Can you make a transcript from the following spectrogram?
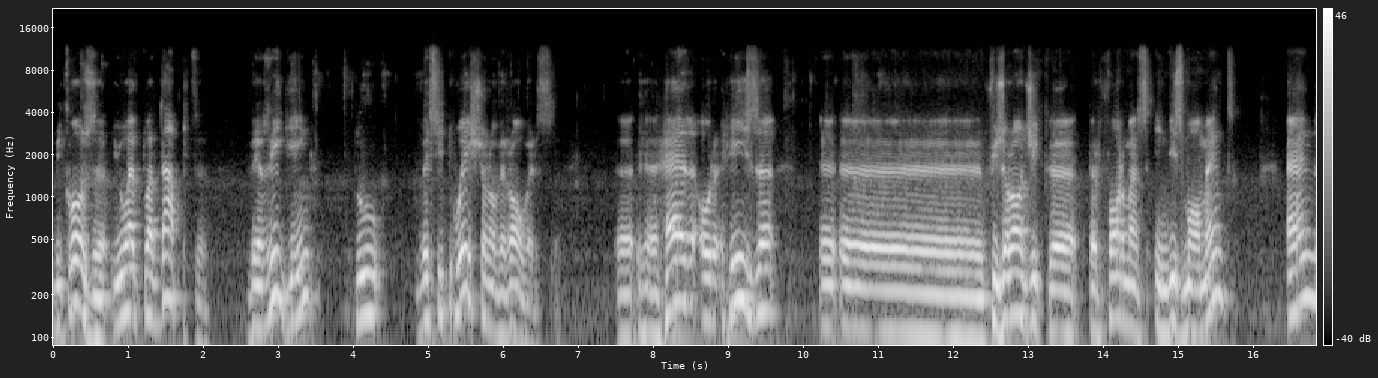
because you have to adapt the rigging to the situation of the rowers, uh, her or his uh, uh, physiologic performance in this moment and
